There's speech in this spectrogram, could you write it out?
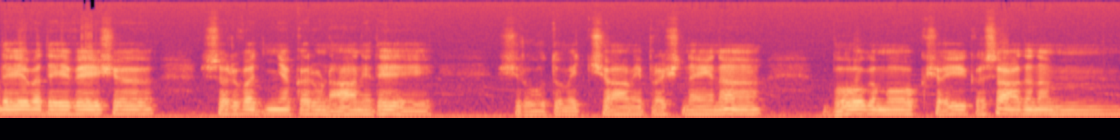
देवदेवेश सर्वज्ञकरुणानिधे श्रोतुमिच्छामि प्रश्नेन भोगमोक्षैकसाधनम्।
